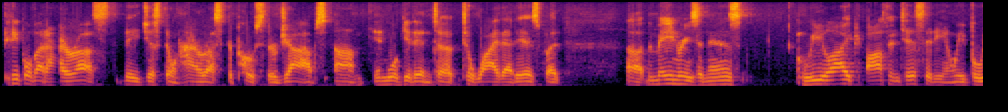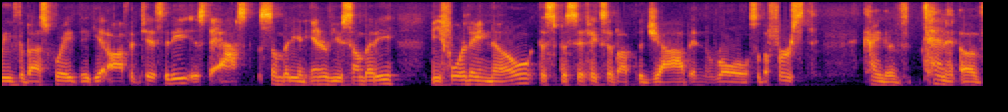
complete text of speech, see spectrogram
people that hire us, they just don't hire us to post their jobs. Um, and we'll get into to why that is. But uh, the main reason is we like authenticity, and we believe the best way to get authenticity is to ask somebody and interview somebody before they know the specifics about the job and the role. So the first kind of tenet of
